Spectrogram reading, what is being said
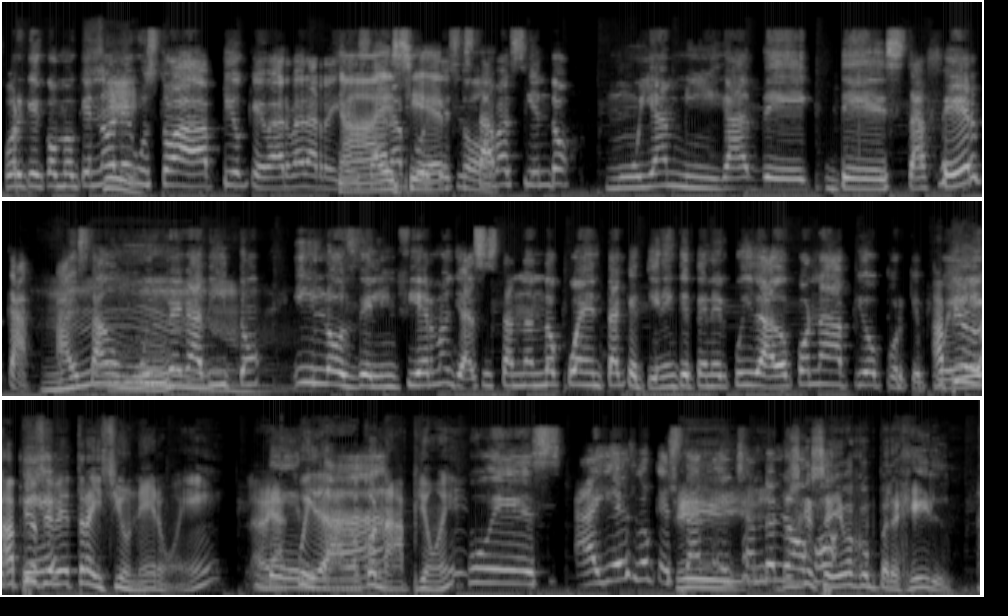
Porque como que no Sí. le gustó a Apio que Bárbara regresara es porque se estaba haciendo muy amiga de, de esta Ferca. Ha estado muy Mm. pegadito y los del infierno ya se están dando cuenta que tienen que tener cuidado con Apio porque puede Apio, Apio se ve traicionero, ¿eh? Cuidado con Apio, ¿eh? Pues ahí es lo que están echándole es que ojo. se lleva con perejil.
